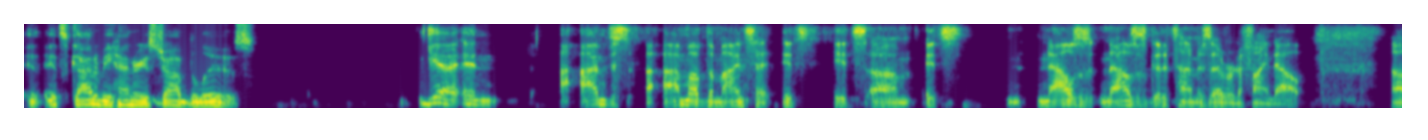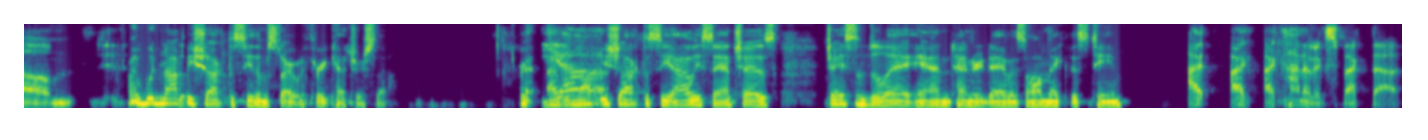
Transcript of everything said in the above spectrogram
it, it's got to be Henry's job to lose. Yeah, and I'm just I'm of the mindset it's it's um it's now's now's as good a time as ever to find out. Um, I would not be shocked to see them start with three catchers though. I would not be shocked to see Ali Sanchez, Jason Delay, and Henry Davis all make this team. I I, I kind of expect that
